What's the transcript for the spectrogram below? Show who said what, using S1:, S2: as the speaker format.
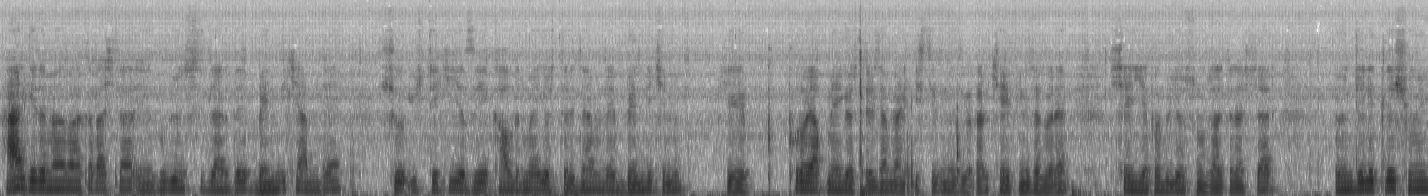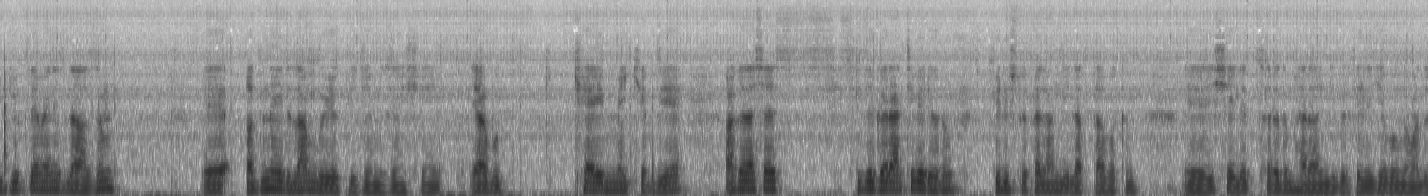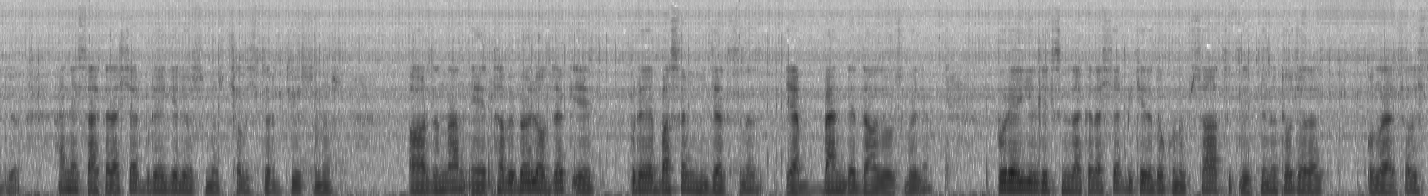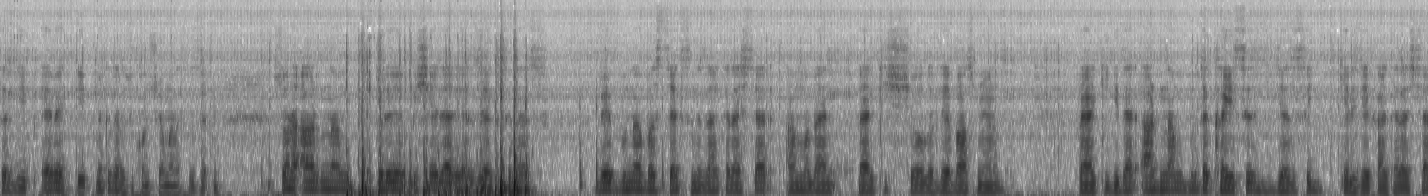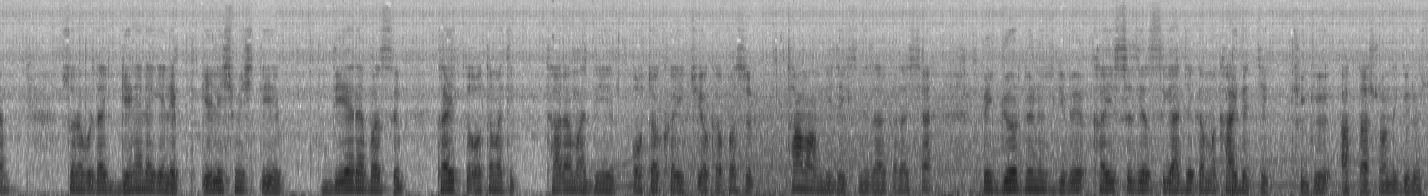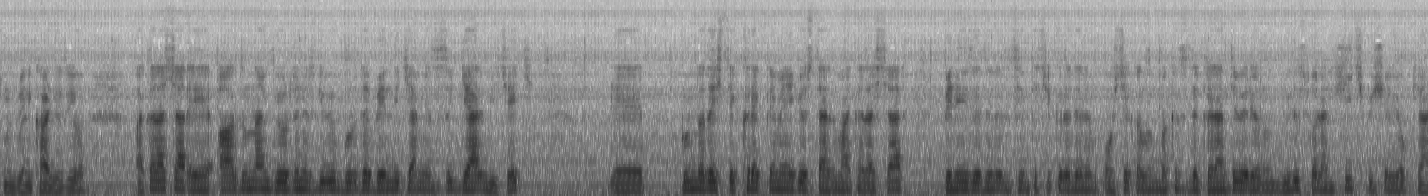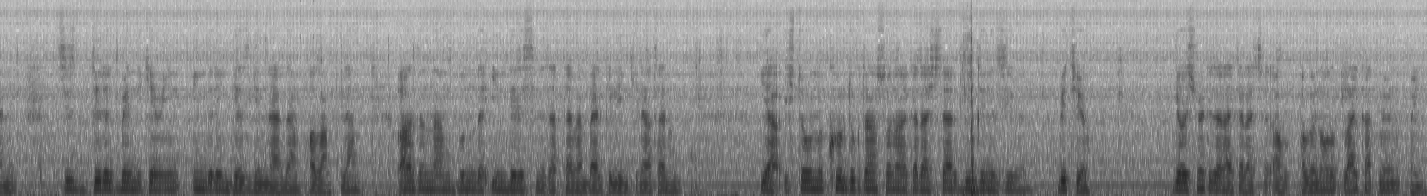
S1: Herkese merhaba arkadaşlar. Ee, bugün sizlerde Bandicam'de şu üstteki yazıyı kaldırmaya göstereceğim ve Bandicam'i e, pro yapmaya göstereceğim. Yani istediğiniz kadar keyfinize göre şey yapabiliyorsunuz arkadaşlar. Öncelikle şunu yüklemeniz lazım. Ee, adı neydi lan bu yükleyeceğimizin şeyi? Ya bu K-Maker diye. Arkadaşlar size garanti veriyorum. Virüslü falan değil hatta bakın e, şeyle taradım herhangi bir tehlike bulunamadı diyor. Her neyse arkadaşlar buraya geliyorsunuz çalıştır diyorsunuz. Ardından e, tabi böyle olacak e, buraya basamayacaksınız. Ya ben de daha doğrusu böyle. Buraya geleceksiniz arkadaşlar bir kere dokunup sağ tıklayıp yönetici olarak, olarak çalıştır deyip evet deyip ne kadar hızlı konuşuyorum anasını satayım. Sonra ardından buraya bir şeyler yazacaksınız ve buna basacaksınız arkadaşlar ama ben belki şey olur diye basmıyorum. Belki gider. Ardından burada kayıtsız yazısı gelecek arkadaşlar. Sonra burada genele gelip gelişmiş deyip diğere basıp kayıtlı otomatik tarama deyip oto kayıt yoka basıp tamam diyeceksiniz arkadaşlar. Ve gördüğünüz gibi kayıtsız yazısı gelecek ama kaydedecek. Çünkü hatta şu anda görüyorsunuz beni kaydediyor. Arkadaşlar e, ardından gördüğünüz gibi burada Bandicam yazısı gelmeyecek. E, bunda da işte cracklemeyi gösterdim arkadaşlar. Beni izlediğiniz için teşekkür ederim. Hoşçakalın. Bakın size garanti veriyorum. Virüs falan hiçbir şey yok yani. Siz direkt Bandicam'i in- indirin gezginlerden falan filan. Ardından bunu da indirirsiniz. Hatta ben belki linkini atarım. Ya işte onu kurduktan sonra arkadaşlar bildiğiniz gibi bitiyor. Görüşmek üzere arkadaşlar. Ab- abone olup like atmayı unutmayın.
